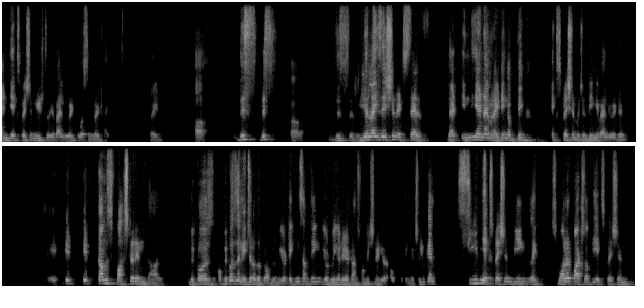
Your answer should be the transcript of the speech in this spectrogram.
and the expression needs to evaluate to a single type, right? Uh, this, this, uh, this realization itself that in the end, I'm writing a big expression which is being evaluated, it, it comes faster in Dhall because, because of the nature of the problem. You're taking something, you're doing a data transformation and you're outputting it. So you can see the expression being like smaller parts of the expression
